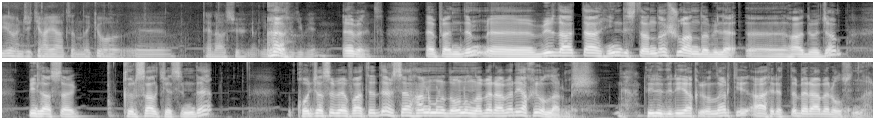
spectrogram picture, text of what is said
bir önceki hayatındaki o e, tenasüh inancı gibi. Evet. evet. Efendim e, bir de hatta Hindistan'da şu anda bile e, Hadi Hocam bilhassa kırsal kesimde kocası vefat ederse hanımını da onunla beraber yakıyorlarmış. diri diri yakıyorlar ki ahirette beraber olsunlar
